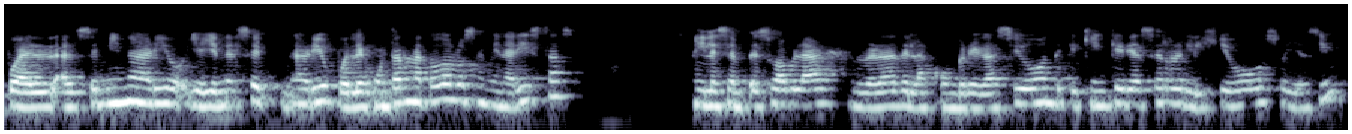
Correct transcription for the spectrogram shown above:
fue al, seminario y ahí en el seminario pues le juntaron a todos los seminaristas y les empezó a hablar, ¿verdad? De la congregación, de que quién quería ser religioso y así,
